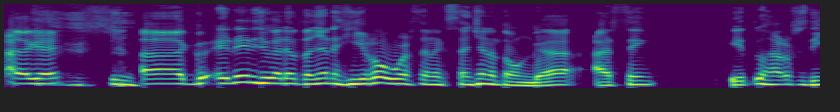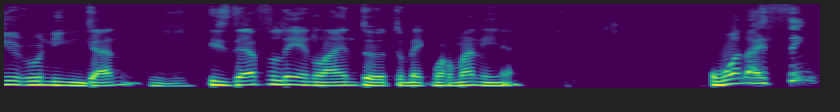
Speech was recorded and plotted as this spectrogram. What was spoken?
Oke. Uh, ini juga ada pertanyaan hero worth an extension atau enggak? I think itu harus dirundingkan. Mhm. He's definitely in line to to make more money ya. What I think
